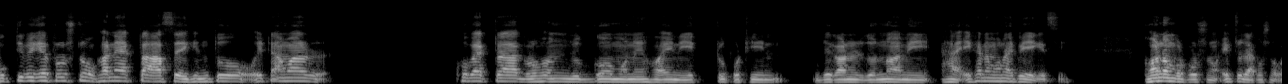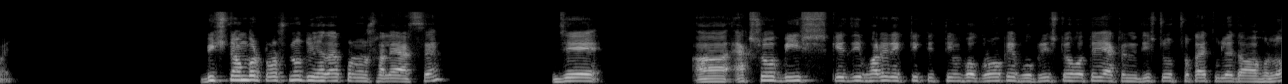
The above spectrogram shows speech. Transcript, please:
মুক্তিবেগের প্রশ্ন ওখানে একটা আছে, কিন্তু ওইটা আমার খুব একটা গ্রহণযোগ্য মনে হয়নি, একটু কঠিন যে কারণের জন্য আমি হ্যাঁ এখানে মনে হয় পেয়ে গেছি। ঘ নম্বর প্রশ্ন, একটু দেখো সবাই। বিশ নম্বর প্রশ্ন দুই হাজার পনেরো সালে আসছে যে একশো বিশ কেজি ভরের একটি কৃত্রিম উপগ্রহকে ভূপৃষ্ঠ হতে একটা নির্দিষ্ট উচ্চতায় তুলে দেওয়া হলো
